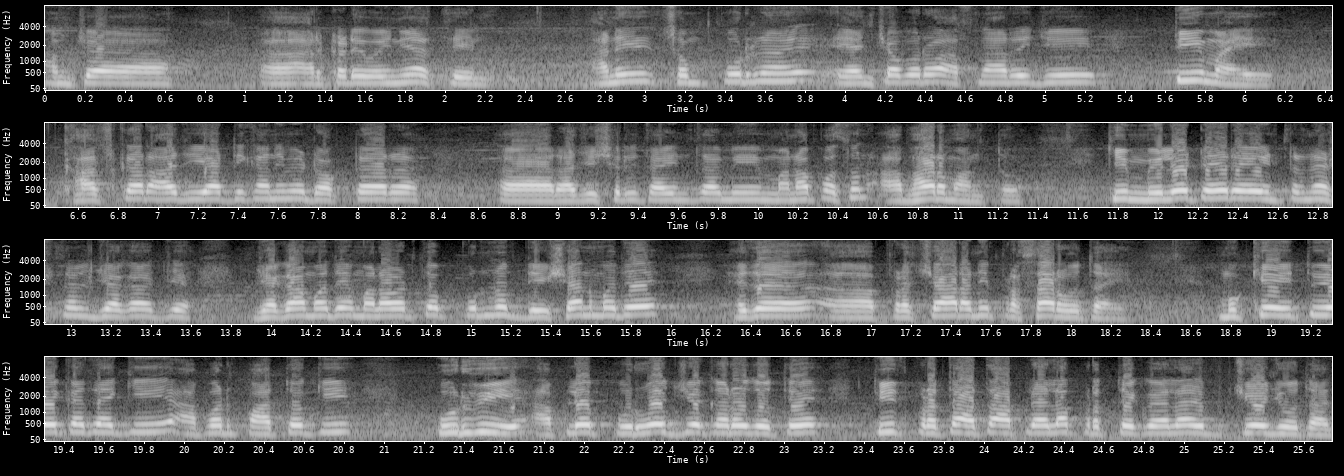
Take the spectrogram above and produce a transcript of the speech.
आमच्या आरकडे वहिनी असतील. आणि संपूर्ण यांच्याबरोबर असणारी जी टीम आहे खासकर आज या ठिकाणी मी डॉक्टर राजेश्वरीताईंचा मी मनापासून आभार मानतो की मिलिटेर हे इंटरनॅशनल जगा ज जगामध्ये मला वाटतं पूर्ण देशांमध्ये ह्याचं प्रचार आणि प्रसार होत आहे. मुख्य हेतू एकच आहे की आपण पाहतो की पूर्वी आपले पूर्वज जे करत होते तीच प्रथा आता आपल्याला प्रत्येक वेळेला चेंज होतात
